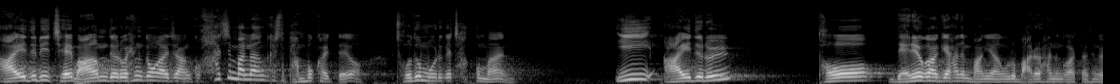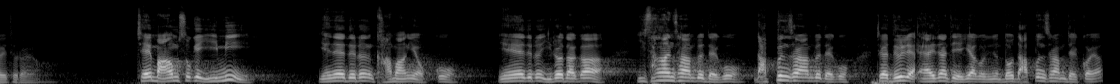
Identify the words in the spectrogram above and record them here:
아이들이 제 마음대로 행동하지 않고 하지 말라는 것을 반복할 때요. 저도 모르게 자꾸만 이 아이들을 더 내려가게 하는 방향으로 말을 하는 것 같다는 생각이 들어요. 제 마음속에 이미 얘네들은 가망이 없고 얘네들은 이러다가 이상한 사람도 되고 나쁜 사람도 되고 제가 늘 아이들한테 얘기하거든요. 너 나쁜 사람 될 거야?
